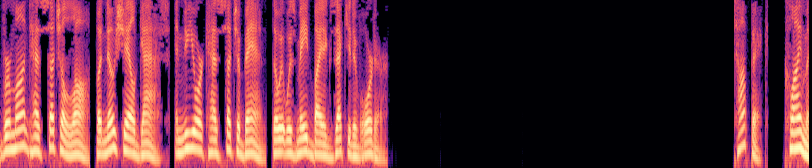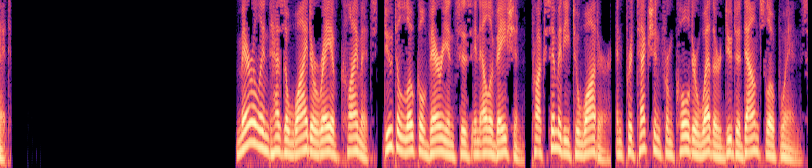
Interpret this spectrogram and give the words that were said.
Vermont has such a law, but no shale gas, and New York has such a ban, though it was made by executive order. Climate Maryland has a wide array of climates, due to local variances in elevation, proximity to water, and protection from colder weather due to downslope winds.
